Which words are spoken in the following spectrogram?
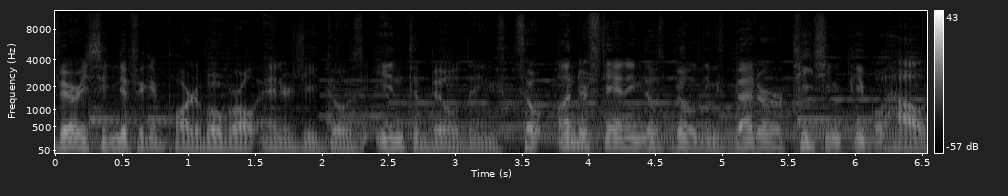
very significant part of overall energy goes into buildings. So understanding those buildings better, teaching people how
